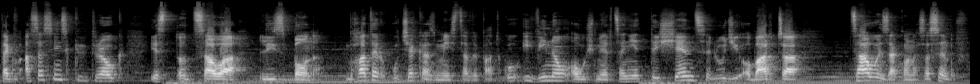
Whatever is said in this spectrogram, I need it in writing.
tak w Assassin's Creed Rogue jest to cała Lizbona. Bohater ucieka z miejsca wypadku i winą o uśmiercenie tysięcy ludzi obarcza cały zakon asasynów,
